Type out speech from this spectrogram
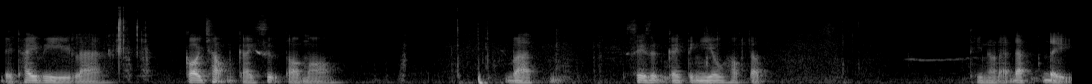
để thay vì là coi trọng cái sự tò mò và xây dựng cái tình yêu học tập thì nó đã đặt đẩy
